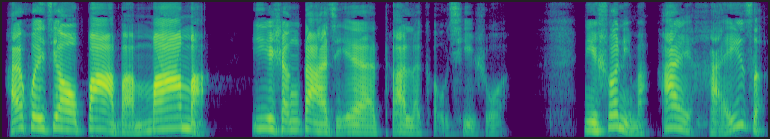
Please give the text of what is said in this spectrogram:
还会叫爸爸妈妈。医生大姐叹了口气说。你说你们爱孩子，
